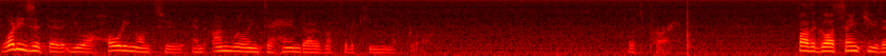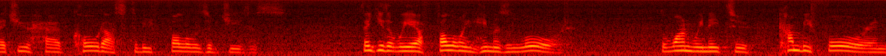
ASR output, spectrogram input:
What is it that you are holding on to and unwilling to hand over for the kingdom of God? Let's pray. Father God, thank you that you have called us to be followers of Jesus. Thank you that we are following him as Lord, the one we need to come before and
